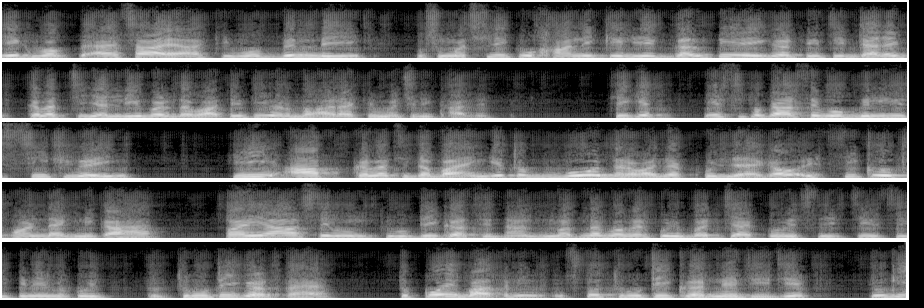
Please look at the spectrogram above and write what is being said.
एक वक्त ऐसा आया कि वो बिल्ली उस मछली को खाने के लिए गलती नहीं करती थी डायरेक्ट क्लच या लीवर दबाती थी और बाहर आके मछली खा लेती ठीक है? इस प्रकार से वो बिल्ली सीख गई कि आप क्लच दबाएँगे तो वो दरवाज़ा खुल जाएगा और इसी को थॉर्नडाइक ने कहा, प्रयास एवं त्रुटि का सिद्धांत मतलब अगर कोई बच्चा कोई चीज़ सीखने में कोई त्रुटि करता है तो कोई बात नहीं, उसको त्रुटि करने दीजिए, क्योंकि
